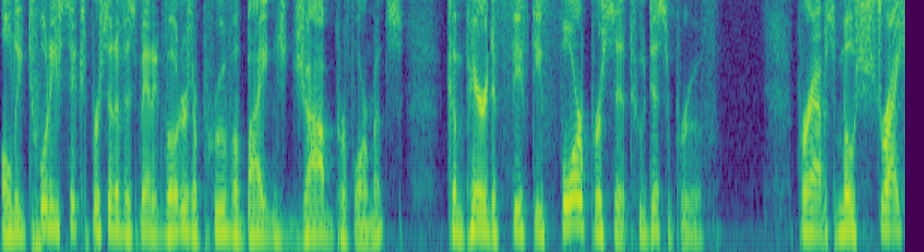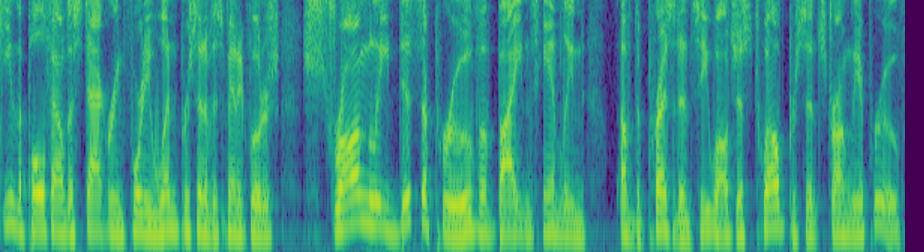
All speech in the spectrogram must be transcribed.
Only 26% of Hispanic voters approve of Biden's job performance, compared to 54% who disapprove. Perhaps most striking, the poll found a staggering 41% of Hispanic voters strongly disapprove of Biden's handling of the presidency, while just 12% strongly approve.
